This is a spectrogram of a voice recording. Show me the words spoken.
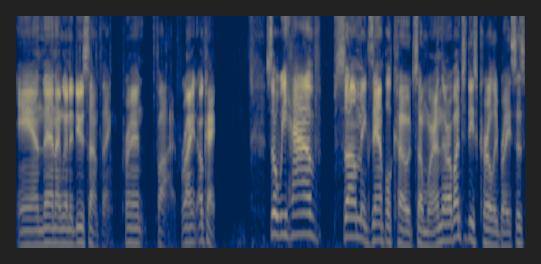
and then I'm going to do something. Print 5, right? Okay. So we have some example code somewhere, and there are a bunch of these curly braces.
